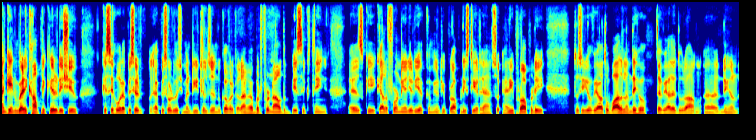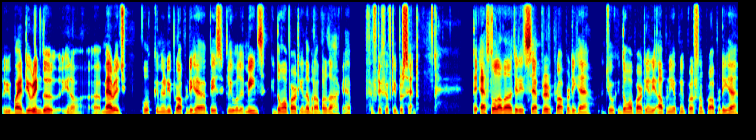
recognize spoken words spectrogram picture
ਅਗੇਨ ਵੈਰੀ ਕੰਪਲਿਕੇਟਡ ਇਸ਼ੂ ਕਿਸੇ ਹੋਰ ਐਪੀਸੋਡ ਐਪੀਸੋਡ ਵਿੱਚ ਮੈਂ ਡੀਟੇਲਸ ਨੂੰ ਕਵਰ ਕਰਾਂਗਾ but for now the basic thing is ਕਿ ਕੈਲੀਫੋਰਨੀਆ ਜਿਹੜੀ ਹੈ ਕਮਿਊਨਿਟੀ ਪ੍ਰਾਪਰਟੀ ਸਟੇਟ ਹੈ ਸੋ ਐਨੀ ਪ੍ਰਾਪਰਟੀ ਤੁਸੀਂ ਉਹ ਵਿਆਹ ਤੋਂ ਬਾਅਦ ਲੈਂਦੇ ਹੋ, ਤੇ ਵਿਆਹ ਦੇ ਦੌਰਾਨ you know by during the you know marriage ਉਹ ਕਮਿਊਨਿਟੀ ਪ੍ਰਾਪਰਟੀ ਹੈ ਬੇਸਿਕਲੀ ਵਾਟ ਇਟ ਮੀਨਸ ਕਿ ਦੋਵਾਂ ਪਾਰਟੀਆਂ ਦਾ ਬਰਾਬਰ ਦਾ ਹੱਕ ਹੈ 50 50% ਤੇ ਇਸ ਤੋਂ ਇਲਾਵਾ ਜਿਹੜੀ ਸੈਪਰੇਟ ਪ੍ਰਾਪਰਟੀ ਹੈ, ਜੋ ਕਿ ਦੋਵਾਂ ਪਾਰਟੀਆਂ ਦੀ ਆਪਣੀ ਆਪਣੀ ਪਰਸਨਲ ਪ੍ਰਾਪਰਟੀ ਹੈ,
